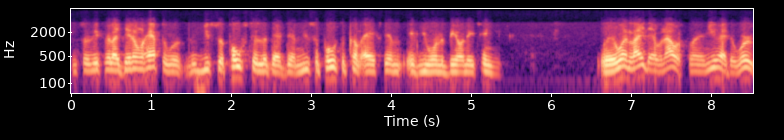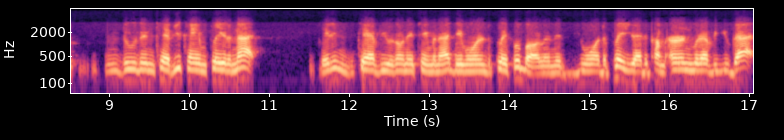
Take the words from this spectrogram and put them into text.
And so they feel like they don't have to work. You're supposed to look at them. You're supposed to come ask them if you want to be on their team. Well, it wasn't like that when I was playing. You had to work. Dudes didn't care if you came and played or not. They didn't care if you was on their team or not. They wanted to play football, and if you wanted to play, you had to come earn whatever you got.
